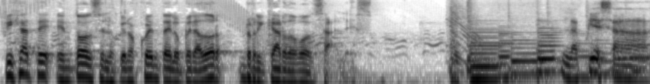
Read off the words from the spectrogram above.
Fíjate entonces lo que nos cuenta el operador Ricardo González. La pieza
